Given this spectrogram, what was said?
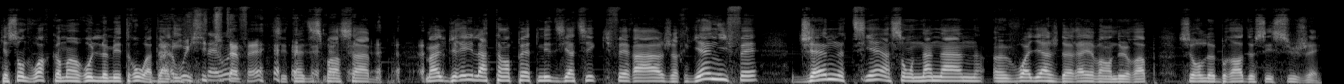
Question de voir comment roule le métro à Ben Paris. oui, Ben tout oui. à fait. C'est indispensable. Malgré la tempête médiatique qui fait rage, rien n'y fait. Jen tient à son nanane un voyage de rêve en Europe sur le bras de ses sujets.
